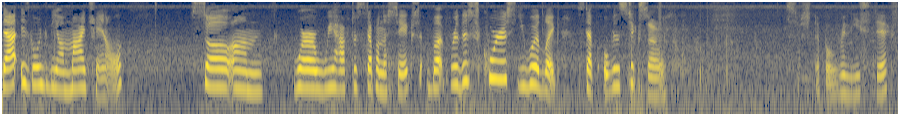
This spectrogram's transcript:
That is going to be on my channel. So, um, where we have to step on the sticks. But for this course, you would, like, step over the sticks. So, so step over these sticks.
